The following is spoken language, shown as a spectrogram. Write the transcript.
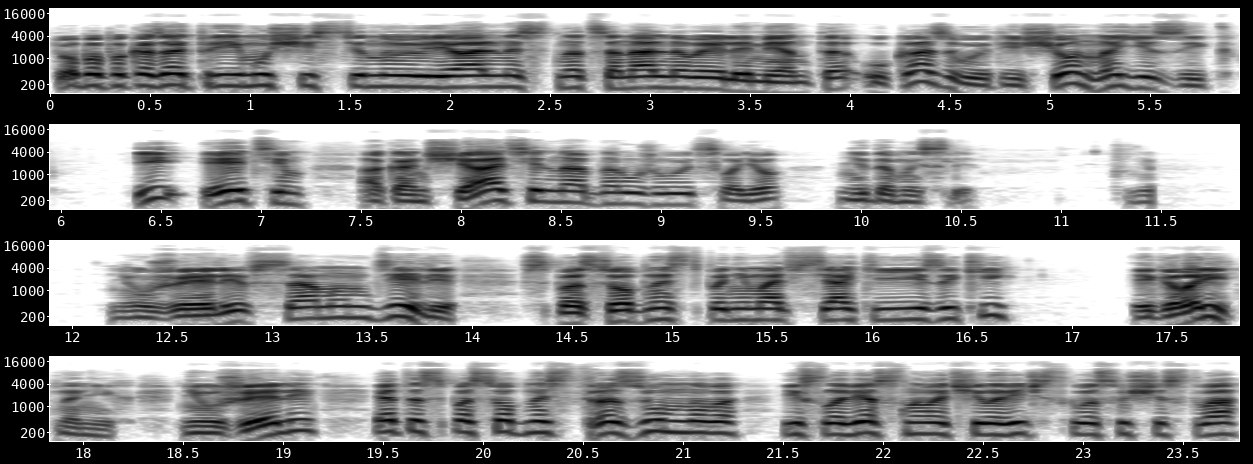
Чтобы показать преимущественную реальность национального элемента, указывают еще на язык, и этим окончательно обнаруживают свое недомыслие. Неужели в самом деле способность понимать всякие языки и говорить на них. Неужели эта способность разумного и словесного человеческого существа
